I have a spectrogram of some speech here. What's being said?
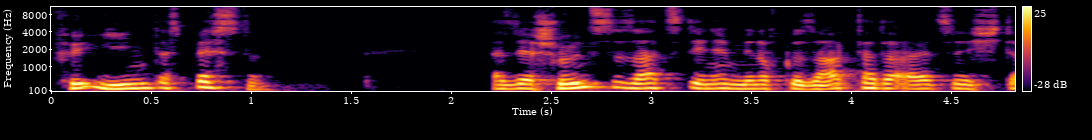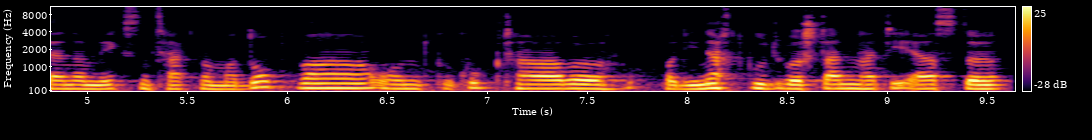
für ihn das Beste. Also der schönste Satz, den er mir noch gesagt hatte, als ich dann am nächsten Tag nochmal dort war und geguckt habe, ob er die Nacht gut überstanden hat, die erste,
